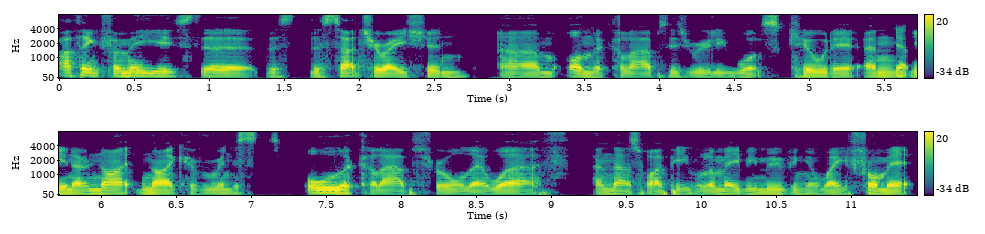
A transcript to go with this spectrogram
I think for me, it's the the, the saturation um, on the collabs is really what's killed it. And yep. you know, Nike, Nike have rinsed all the collabs for all their worth, and that's why people are maybe moving away from it.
